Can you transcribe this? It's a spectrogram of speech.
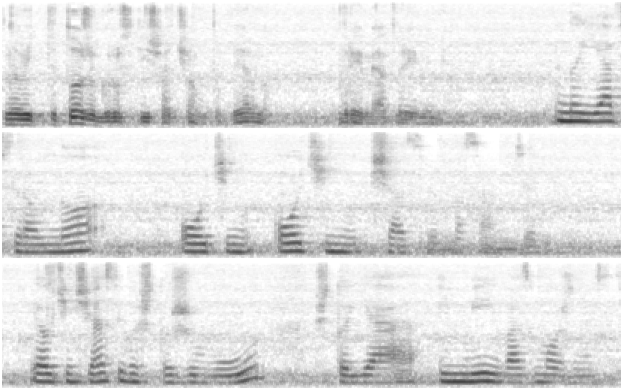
Но ведь ты тоже грустишь о чем-то, верно? Время от времени. Но я все равно очень-очень счастлива на самом деле. Я очень счастлива, что живу, что я имею возможность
